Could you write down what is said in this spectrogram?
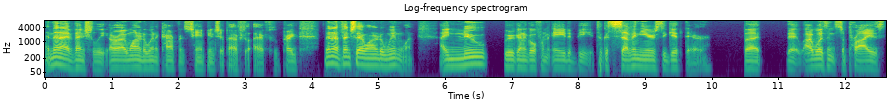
and then I eventually, or I wanted to win a conference championship after after Craig. Then eventually I wanted to win one. I knew we were going to go from A to B. It took us seven years to get there, but I wasn't surprised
